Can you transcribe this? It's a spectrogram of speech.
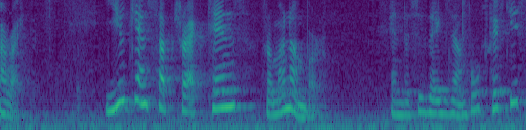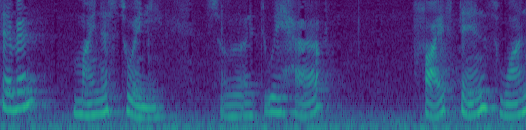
All right. You can subtract tens from a number. And this is the example, 57 minus 20. So that we have 5 tens, 1,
